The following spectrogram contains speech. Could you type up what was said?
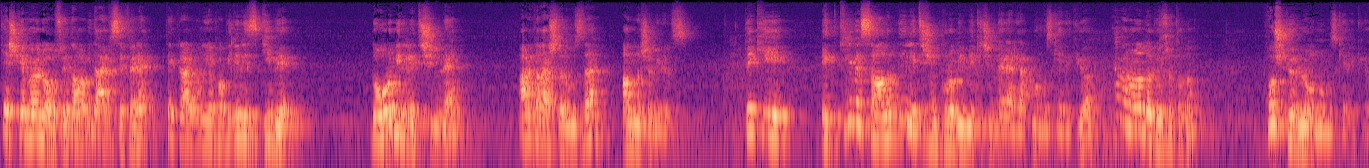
keşke böyle olsaydı ama bir dahaki sefere tekrar bunu yapabiliriz gibi doğru bir iletişimle arkadaşlarımızla anlaşabiliriz. Peki etkili ve sağlıklı iletişim kurabilmek için neler yapmamız gerekiyor? Hemen ona da göz atalım. Hoşgörülü olmamız gerekiyor.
